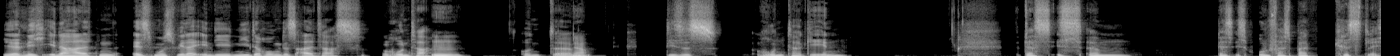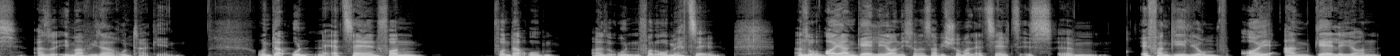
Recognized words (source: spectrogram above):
Hier nicht innehalten, es muss wieder in die Niederung des Alltags runter. Mhm. Und ähm, ja. dieses Runtergehen, das ist, ähm, das ist unfassbar christlich. Also immer wieder runtergehen. Und da unten erzählen von von da oben. Also unten von oben erzählen. Also mhm. Evangelion, ich glaube, das habe ich schon mal erzählt, ist ähm, Evangelium, Euangelion,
